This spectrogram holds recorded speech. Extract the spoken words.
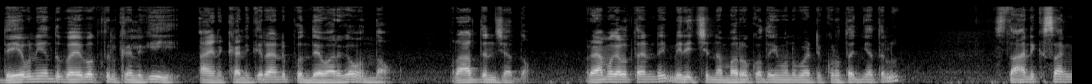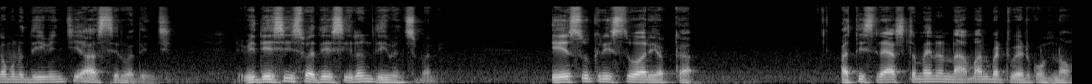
దేవుని ఎందు భయభక్తులు కలిగి ఆయన కనికిరాన్ని పొందేవారుగా ఉందాం. ప్రార్థన చేద్దాం. ప్రేమగల తండ్రి మీరు ఇచ్చిన మరొక ఉదయమును బట్టి కృతజ్ఞతలు. స్థానిక సంఘమును దీవించి ఆశీర్వదించి. విదేశీ స్వదేశీలను దీవించమని. యేసుక్రీస్తు వారి యొక్క అతి శ్రేష్టమైన నామాన్ని బట్టి వేడుకుంటున్నాం.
